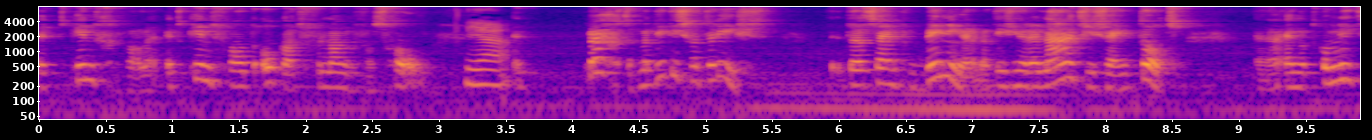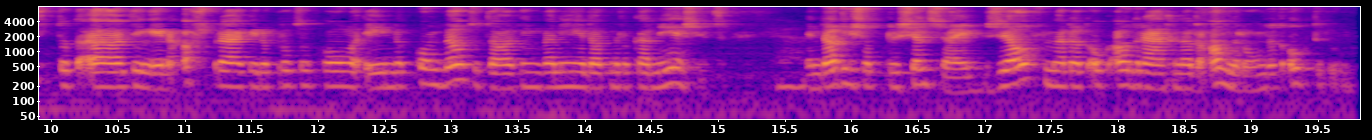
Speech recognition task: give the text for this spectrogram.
het kind gevallen. Het kind valt ook het verlangen van school. Ja. Prachtig, maar dit is wat er is. Dat zijn verbindingen, dat is in relatie zijn tot. Uh, en dat komt niet tot uiting in een afspraak, in een protocol, in, dat komt wel tot uiting wanneer je dat met elkaar neerzet. En dat is dat present zijn. Zelf, maar dat ook uitdragen naar de anderen om dat ook te doen.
